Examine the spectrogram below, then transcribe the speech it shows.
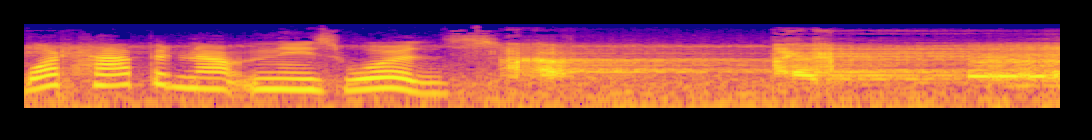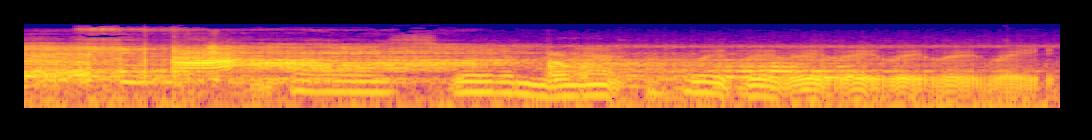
What happened out in these woods? Guys, wait a minute. Wait, wait, wait, wait, wait, wait, wait.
